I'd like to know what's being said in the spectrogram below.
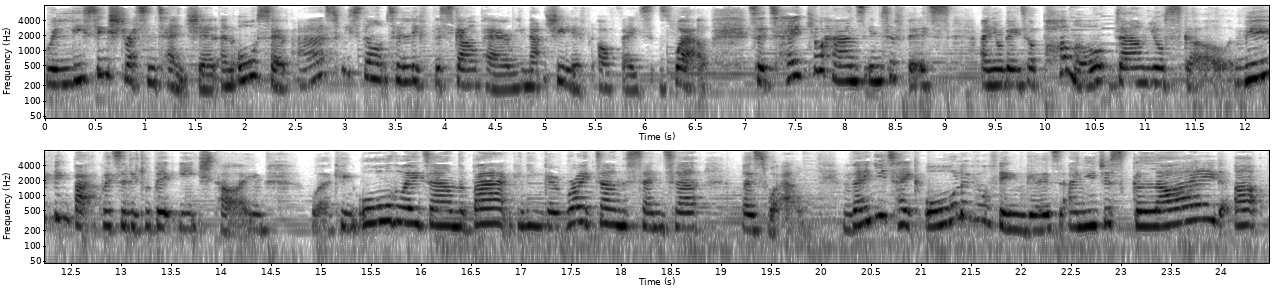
releasing stress and tension, and also as we start to lift the scalp area, we naturally lift our face as well. So take your hands into fists and you're going to pummel down your skull, moving backwards a little bit each time, working all the way down the back and you can go right down the center as well. Then you take all of your fingers and you just glide up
